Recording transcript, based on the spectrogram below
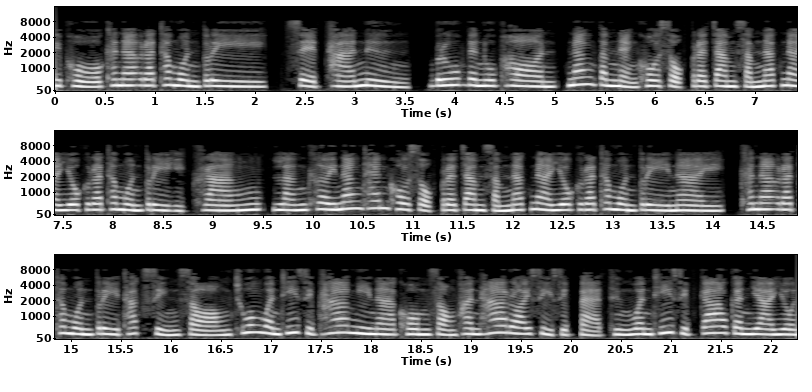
ยโผคณะรัฐมนตรี เศรษฐาหนึ่ง บรูคดนุพร นั่งตำแหน่งโฆษกประจำสำนักนายกรัฐมนตรีอีกครั้ง หลังเคยนั่งแท่นโฆษกประจำสำนักนายกรัฐมนตรีใน คณะรัฐมนตรีทักษิณสองช่วงวันที่ 15 มีนาคม 2548 ถึงวันที่ 19 กันยายน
